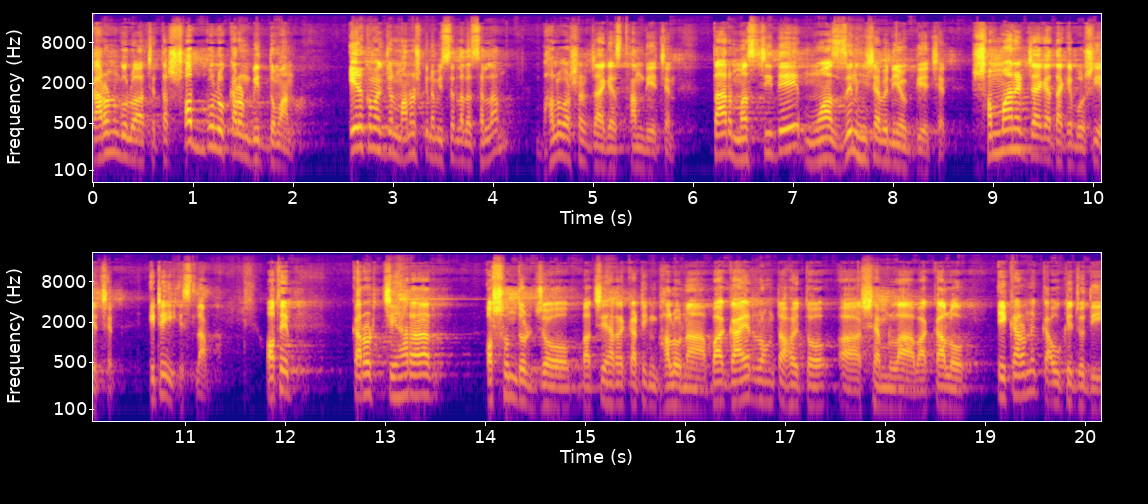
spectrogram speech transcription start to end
কারণগুলো আছে, তার সবগুলো কারণ বিদ্যমান। এরকম একজন মানুষকে নবী সাল্লাহ সাল্লাম ভালোবাসার জায়গায় স্থান দিয়েছেন। তার মসজিদে মুয়াজ্জিন হিসাবে নিয়োগ দিয়েছেন। সম্মানের জায়গায় তাকে বসিয়েছেন। এটাই ইসলাম। অতএব কারোর চেহারার অসৌন্দর্য বা চেহারার কাটিং ভালো না বা গায়ের রংটা হয়তো শ্যামলা বা কালো, এ কারণে কাউকে যদি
